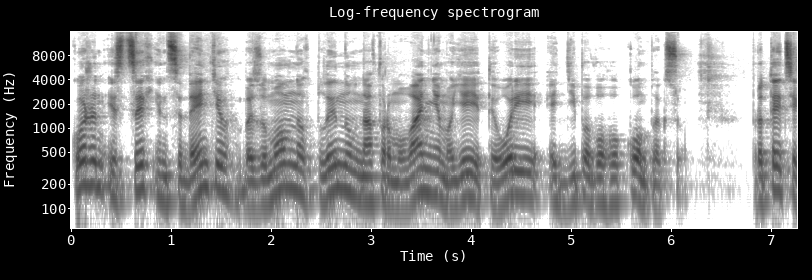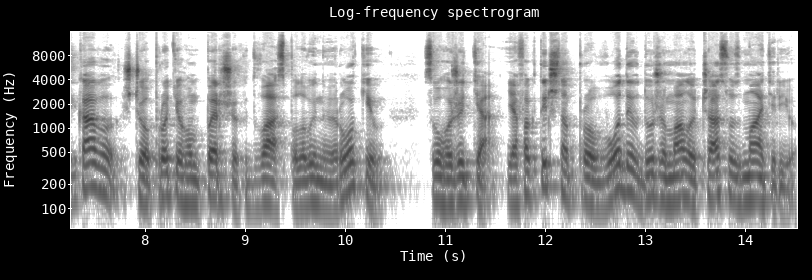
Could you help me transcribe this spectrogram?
Кожен із цих інцидентів безумовно вплинув на формування моєї теорії Едіпового комплексу. Проте цікаво, що протягом перших два з половиною років свого життя я фактично проводив дуже мало часу з матір'ю,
